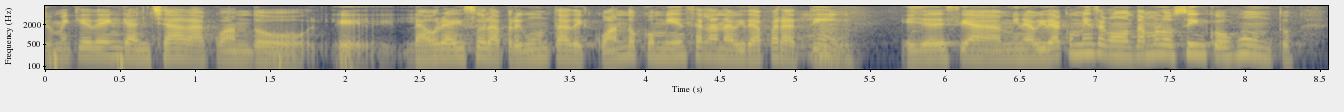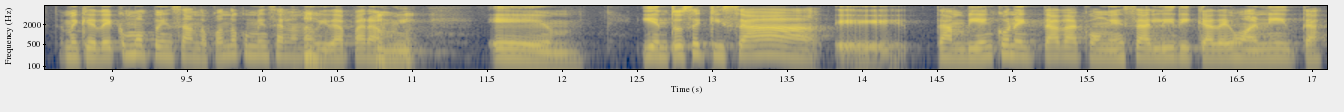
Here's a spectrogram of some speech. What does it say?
Yo me quedé enganchada cuando eh, Laura hizo la pregunta de cuándo comienza la Navidad para ti. Mm. Ella decía, mi Navidad comienza cuando estamos los cinco juntos. Entonces me quedé como pensando, ¿cuándo comienza la Navidad para mí? Eh, y entonces quizá eh, también conectada con esa lírica de Juanita,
